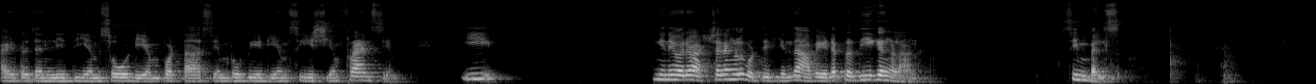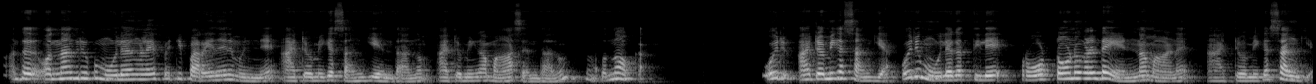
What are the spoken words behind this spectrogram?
Hydrogen lithium sodium potassium rubidium caesium francium. ഈ ഇങ്ങനെ ഓരോ അക്ഷരങ്ങൾ കൊടുത്തിരിക്കുന്നത് അവയുടെ പ്രതീകങ്ങളാണ്. സിമ്പിൾസ് അത് ഒന്നാം ഗ്രൂപ്പ് മൂലകങ്ങളെ പറ്റി പറയുന്നതിന് മുന്നേ ആറ്റോമിക സംഖ്യ എന്താണെന്നും ആറ്റോമിക മാസ് എന്താണെന്നും നമുക്ക് നോക്കാം. ഒരു ആറ്റോമിക സംഖ്യ ഒരു മൂലകത്തിലെ പ്രോട്ടോണുകളുടെ എണ്ണമാണ് ആറ്റോമിക സംഖ്യ.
